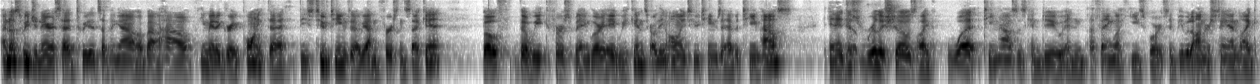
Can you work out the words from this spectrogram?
I know Sweet Generis had tweeted something out about how he made a great point that these two teams that have gotten first and second, both the week first Vainglory eight weekends, are the only two teams that have a team house. And it just yep. really shows like what team houses can do in a thing like esports and people to understand like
